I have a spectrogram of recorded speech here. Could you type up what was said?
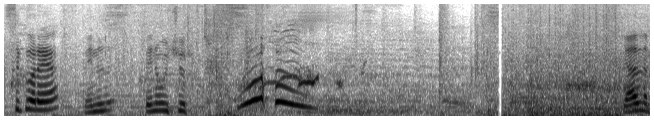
Sık oraya. Beni beni uçur. Woohoo. Geldim.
